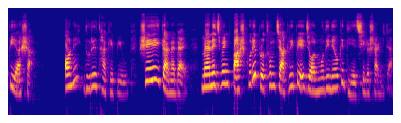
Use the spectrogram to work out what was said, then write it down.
পিয়াসা। অনেক দূরে থাকে পিউ, সেই কানাডায়। ম্যানেজমেন্ট পাশ করে প্রথম চাকরি পেয়ে জন্মদিনে ওকে দিয়েছিল শাড়িটা।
